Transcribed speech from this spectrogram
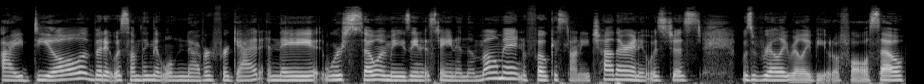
ideal, but it was something that we'll never forget. And they were so amazing at staying in the moment and focused on each other. And it was just, it was really, really beautiful. So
